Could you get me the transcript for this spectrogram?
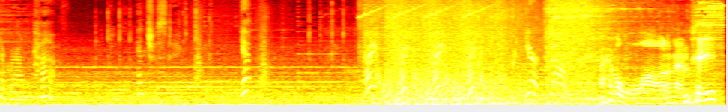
Underground path. Interesting. Yep. Hey, hey, hey, hey. You're done. I have a lot of MP.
